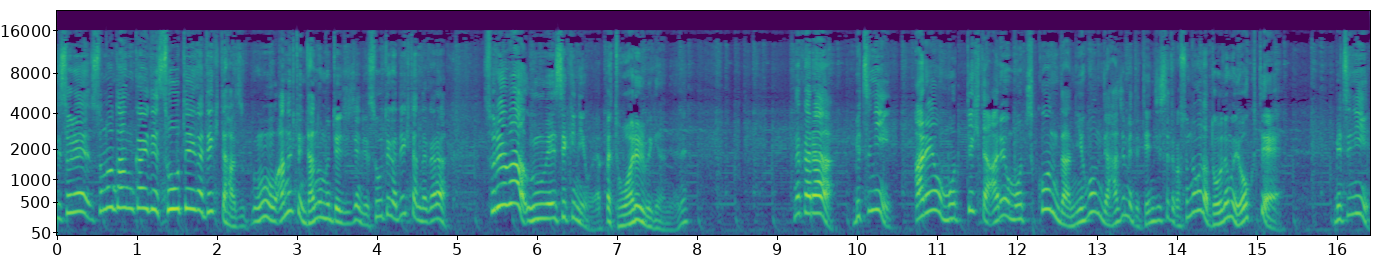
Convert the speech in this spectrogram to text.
でそれその段階で想定ができたはず。もうあの人に頼むっていう時点で想定ができたんだからそれは運営責任をやっぱり問われるべきなんだよね。だから別にあれを持ってきたあれを持ち込んだ日本で初めて展示したとかそんなことはどうでもよくて別に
